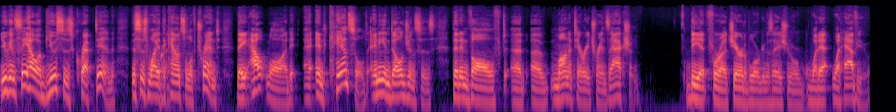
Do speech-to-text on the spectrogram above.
you can see how abuses crept in. This is why at the Council of Trent, they outlawed and canceled any indulgences that involved a, a monetary transaction be it for a charitable organization or what, what have you.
